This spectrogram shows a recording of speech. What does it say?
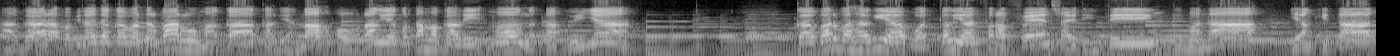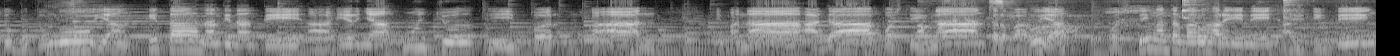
agar apabila ada kabar terbaru maka kalianlah orang yang pertama kali mengetahuinya. Kabar bahagia buat kalian para fans Ayu Ting Ting di mana yang kita tunggu-tunggu, yang kita nanti-nanti akhirnya muncul di permukaan di mana ada postingan terbaru ya. Postingan terbaru hari ini Ayu Ting Ting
